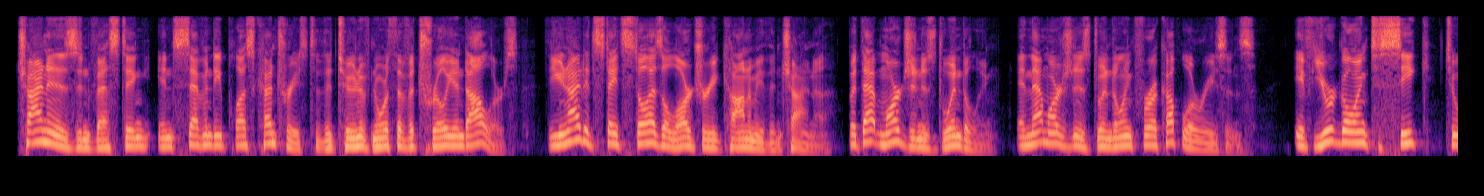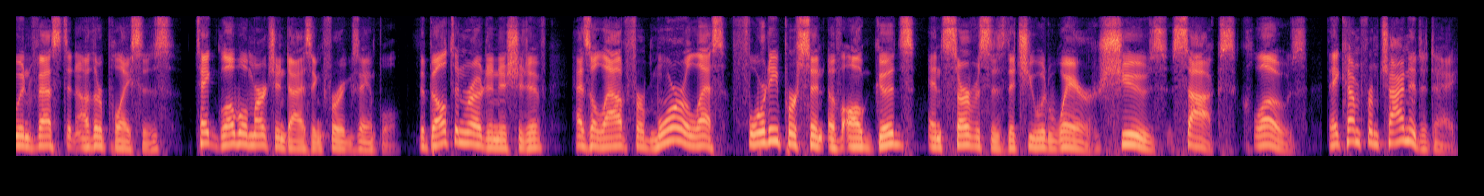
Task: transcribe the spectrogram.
China is investing in 70 plus countries to the tune of north of a trillion dollars. The United States still has a larger economy than China, but that margin is dwindling. And that margin is dwindling for a couple of reasons. If you're going to seek to invest in other places, Take global merchandising, for example. The Belt and Road Initiative has allowed for more or less 40% of all goods and services that you would wear shoes, socks, clothes they come from China today.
